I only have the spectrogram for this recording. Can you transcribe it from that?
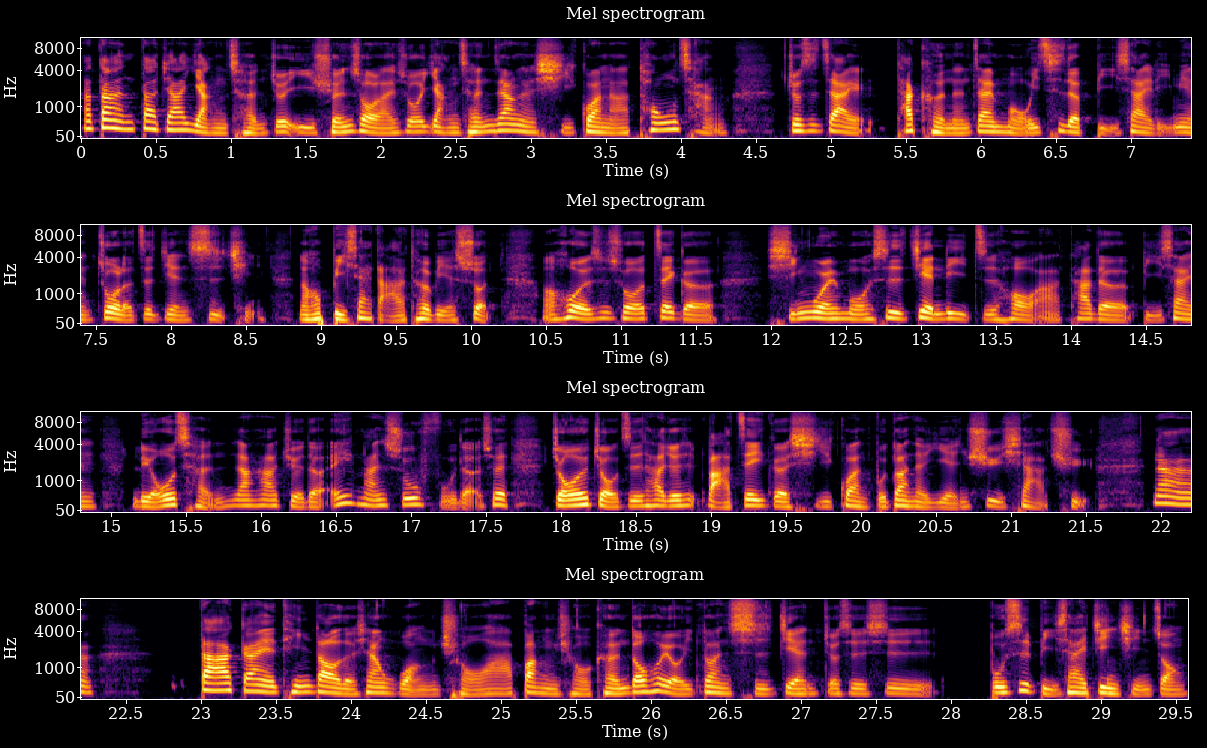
那当然，大家养成就以选手来说，养成这样的习惯啊，通常就是在他可能在某一次的比赛里面做了这件事情，然后比赛打得特别顺啊，或者是说这个。行为模式建立之后啊，他的比赛在流程让他觉得诶蛮舒服的，所以久而久之，他就是把这个习惯不断的延续下去。那大家刚才听到的，像网球啊、棒球，可能都会有一段时间，就是是不是比赛进行中？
